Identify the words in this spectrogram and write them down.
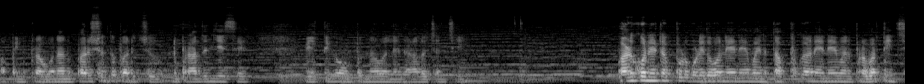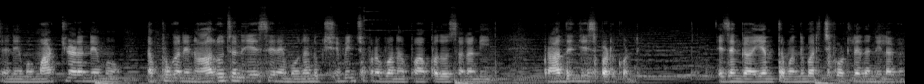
పాపిని ప్రభు నన్ను పరిశుద్ధపరచు నువ్వు ప్రార్థన చేసే వ్యక్తిగా ఉంటున్నావా లేదా ఆలోచన చెయ్యి పడుకునేటప్పుడు కూడా ఇదిగో నేనేమైనా తప్పుగా నేనేమైనా ప్రవర్తించానేమో మాట్లాడనేమో తప్పుగా నేను ఆలోచన చేసేనేమో నన్ను క్షమించు ప్రభు నా పాప దోషాలని ప్రార్థన చేసి పడుకోండి. నిజంగా ఎంతమంది మర్చిపోవట్లేదని ఇలాగా.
